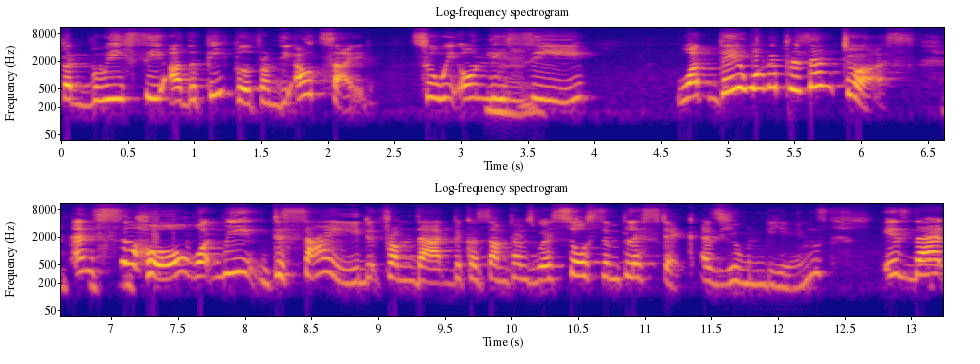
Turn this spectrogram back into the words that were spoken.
But we see other people from the outside. So we only Hmm. see what they want to present to us. And so, what we decide from that, because sometimes we're so simplistic as human beings, is that,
